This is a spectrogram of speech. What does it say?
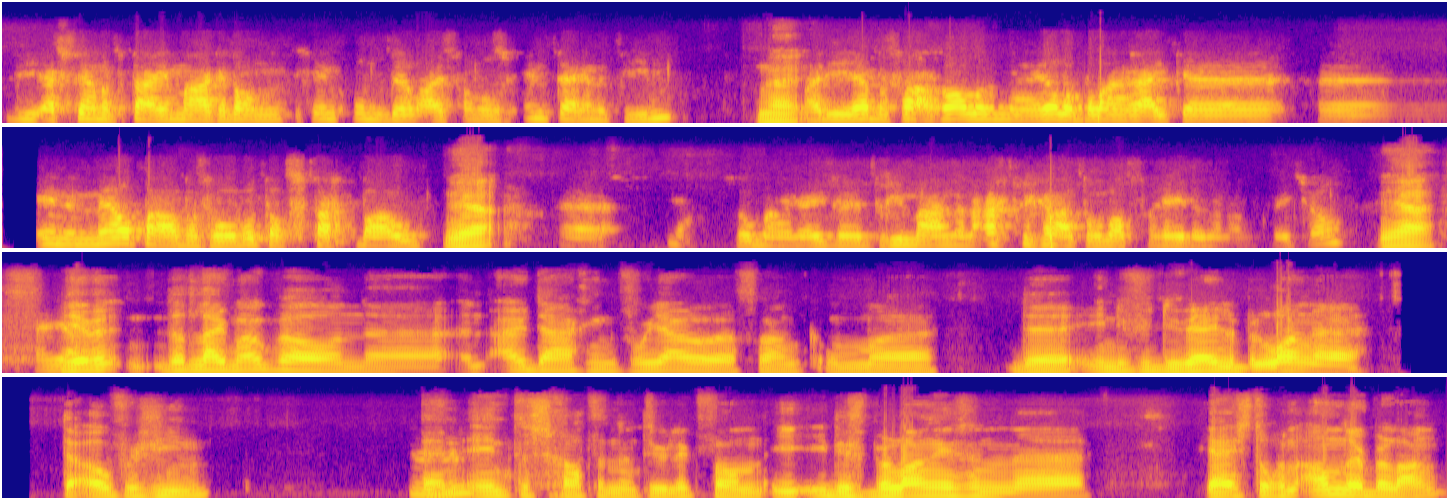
Die externe partijen maken dan geen onderdeel uit van ons interne team. Nee. Maar die hebben vaak wel een eh, hele belangrijke, eh, in een mijlpaal bijvoorbeeld, dat startbouw Ja. ja, zomaar even drie maanden naar achter gaat, door wat voor reden dan ook, weet je wel. Ja, dat lijkt me ook wel een, eh, een uitdaging voor jou, eh, Frank, om eh, de individuele belangen te overzien en mhm. in te schatten natuurlijk. Van ieders belang is, een, eh, ja, is toch een ander belang.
